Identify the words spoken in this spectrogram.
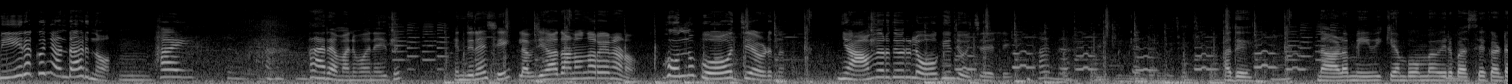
നീരക്കുഞ്ഞുണ്ടായിരുന്നോ? ഹായ് ആരാ മനുമോനെ ഇത്? എന്തിനാ ചേ ലവ് ജിഹാദാണോ എന്ന് അറിയാനാണോ? ഒന്ന് പോവച്ചേ അവിടുന്ന്. ഞാൻ വെറുതെ ഒരു ലോഗ്യം ചോദിച്ചതല്ലേ? അതെ നാളെ മീൻ വിൽക്കാൻ പോകുമ്പോ ഇവർ ബസ്സിൽ കണ്ട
